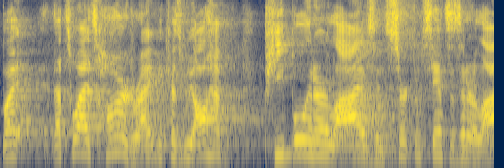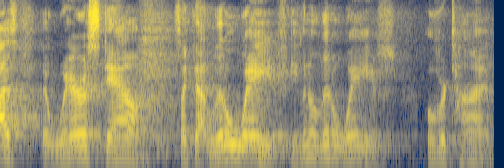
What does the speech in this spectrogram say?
But that's why it's hard, right? Because we all have people in our lives and circumstances in our lives that wear us down. It's like that little wave, even a little wave over time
